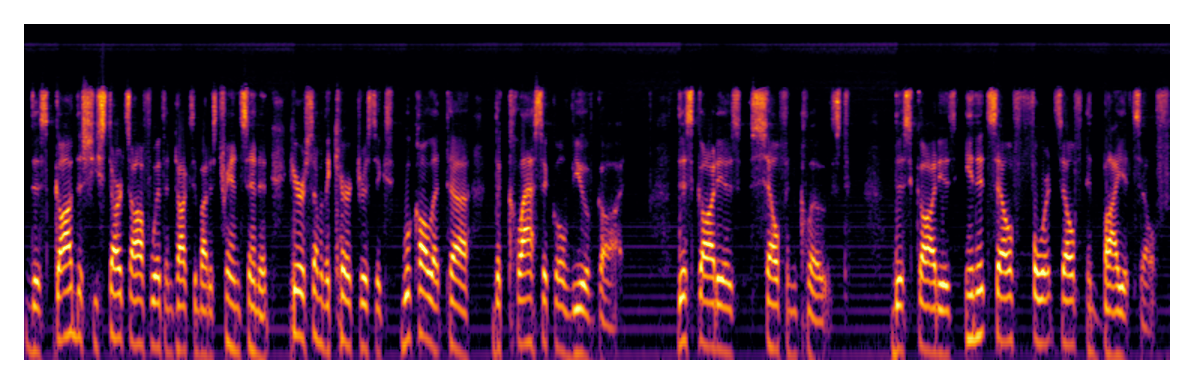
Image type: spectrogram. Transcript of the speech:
this God that she starts off with and talks about is transcendent. Here are some of the characteristics. We'll call it uh, the classical view of God. This God is self enclosed. This God is in itself, for itself, and by itself.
